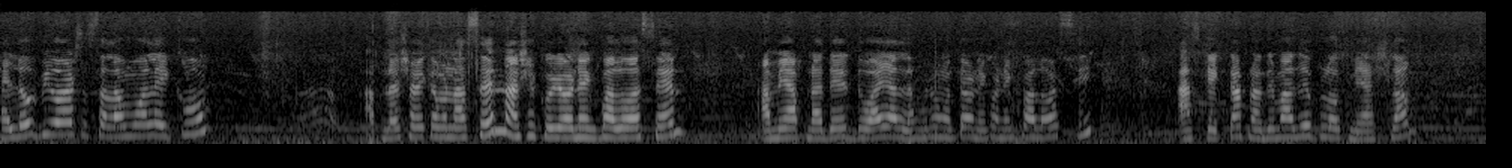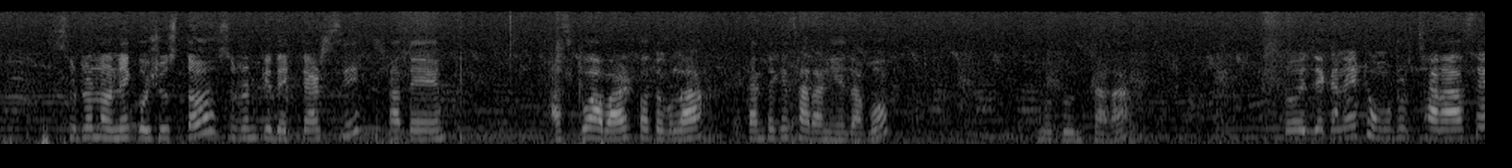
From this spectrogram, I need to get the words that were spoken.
হ্যালো ভিউয়ার্স আসসালামু আলাইকুম। আপনারা সবাই কেমন আছেন? আশা করি অনেক ভালো আছেন। আমি আপনাদের দোয়াই আল্লাহর মতে অনেক অনেক ভালো আছি। আজকে একটা আপনাদের মাঝে ব্লগ নিয়ে আসলাম। সুটন অনেক অসুস্থ। সুটনকে দেখতে আসছি। সাথে আজকেও আবার কতগুলা এখান থেকে চারা নিয়ে যাব। নতুন চারা। তো যেখানে টমেটোর চারা আছে,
